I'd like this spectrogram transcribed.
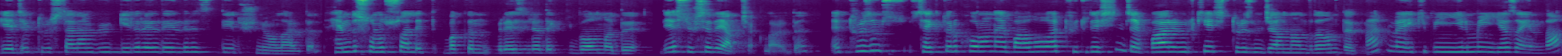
Gelecek turistlerden büyük gelir elde ederiz diye düşünüyorlardı. Hem de sonuçsuz hallettik bakın Brezilya'daki gibi olmadı diye sükse de yapacaklardı. E, turizm sektörü koronaya bağlı olarak kötüleşince bari ülke içi turizmi canlandıralım dediler ve 2020 yaz ayında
